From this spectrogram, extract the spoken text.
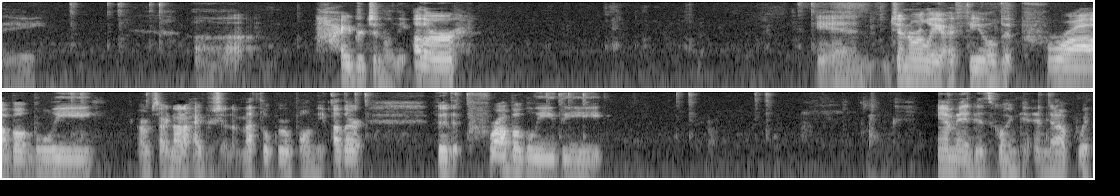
a uh, hydrogen on the other. And generally, I feel that probably, or I'm sorry, not a hydrogen, a methyl group on the other, that probably the amide is going to end up with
